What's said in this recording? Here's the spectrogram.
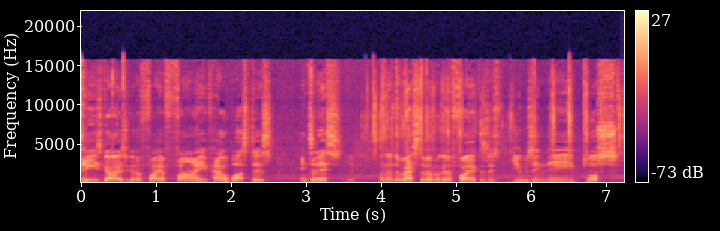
These guys are going to fire five Hellblasters into this. Yep. And then the rest of them are going to fire because it's using the plus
